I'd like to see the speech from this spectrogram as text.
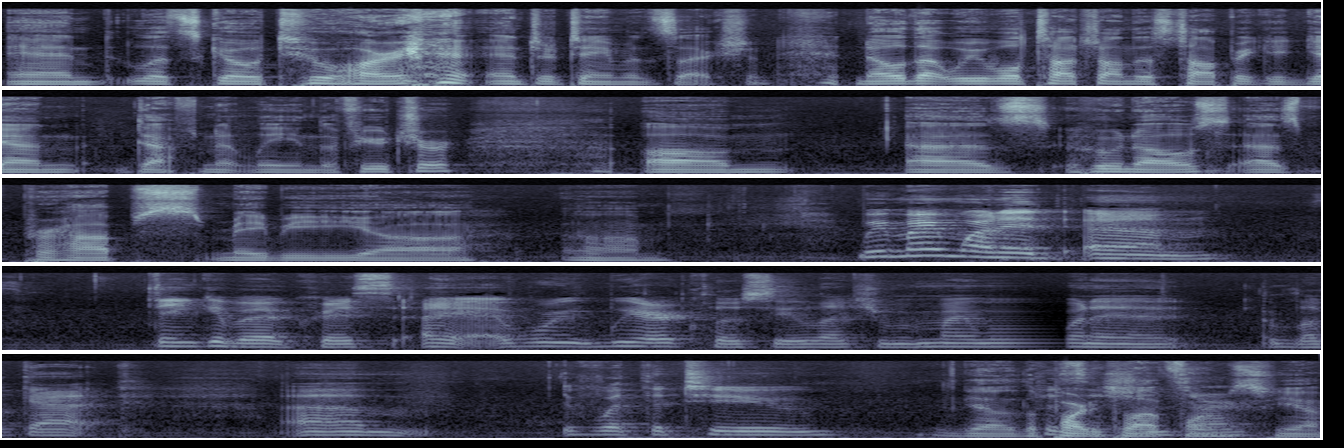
And let's go to our entertainment section. Know that we will touch on this topic again, definitely in the future. Um, as who knows, as perhaps maybe. Uh, um, we might want to um, think about Chris. I, we, we are close to the election. We might want to look at um, what the two yeah the party platforms are. yeah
